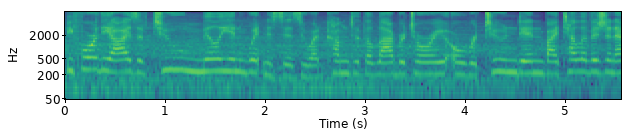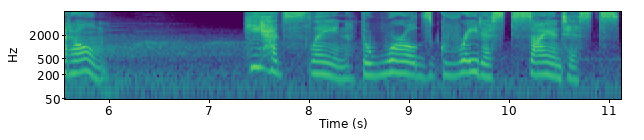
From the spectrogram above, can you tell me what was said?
Before the eyes of two million witnesses who had come to the laboratory or were tuned in by television at home. He had slain the world's greatest scientists.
